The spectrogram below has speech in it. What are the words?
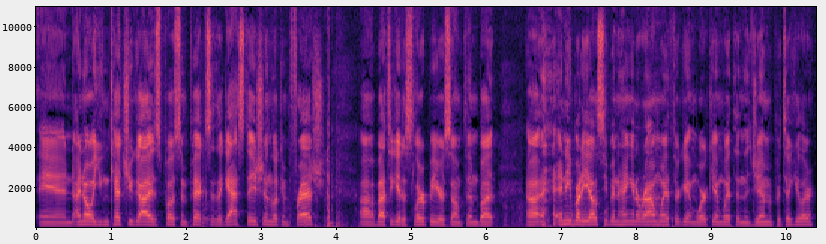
and I know you can catch you guys posting pics at the gas station, looking fresh, uh, about to get a Slurpee or something. But uh, anybody else you've been hanging around with or getting working with in the gym in particular?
